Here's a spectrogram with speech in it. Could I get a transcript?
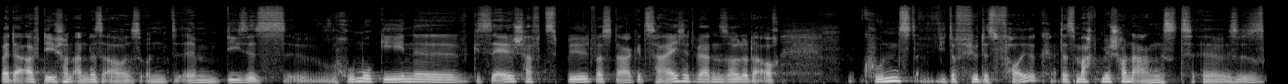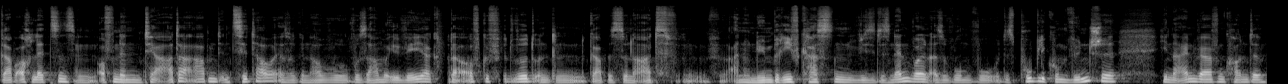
bei der AfD schon anders aus. Und ähm, dieses äh, homogene Gesellschaftsbild, was da gezeichnet werden soll, oder auch Kunst wieder für das Volk, das macht mir schon Angst. Äh, es, gab auch letztens einen offenen Theaterabend in Zittau, also genau wo, wo Samuel W. ja gerade aufgeführt wird und dann gab es so eine Art äh, anonymen Briefkasten, wie Sie das nennen wollen, also wo, wo das Publikum Wünsche hineinwerfen konnte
